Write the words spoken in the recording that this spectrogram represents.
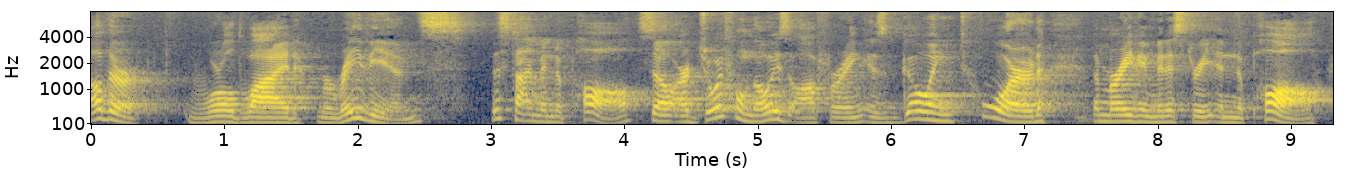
other worldwide Moravians, this time in Nepal. So our joyful noise offering is going toward the Moravian ministry in Nepal,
